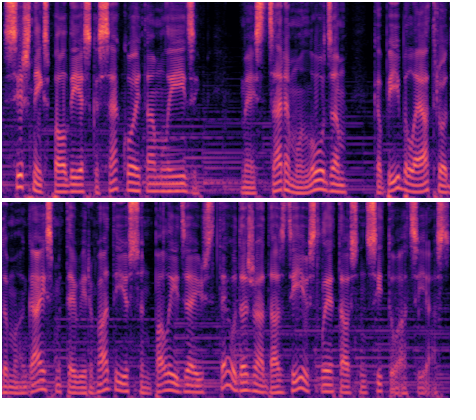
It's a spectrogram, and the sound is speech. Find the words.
Sirsnīgs paldies, ka sekoji tam līdzi. Mēs ceram un lūdzam, ka Bībelē atrodamā gaisma tev ir vadījusi un palīdzējusi tev dažādās dzīves lietās un situācijās.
